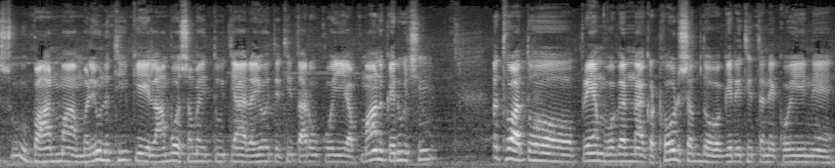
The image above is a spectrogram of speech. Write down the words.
શું ભાનમાં મળ્યું નથી કે લાંબો સમય તું ત્યાં રહ્યો તેથી તારું કોઈ અપમાન કર્યું છે? અથવા તો પ્રેમ વગરના કઠોર શબ્દો વગેરેથી તને કોઈને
